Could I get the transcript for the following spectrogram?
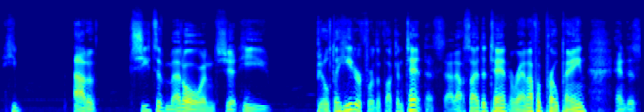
he out of sheets of metal and shit, he built a heater for the fucking tent that sat outside the tent and ran off of propane and this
